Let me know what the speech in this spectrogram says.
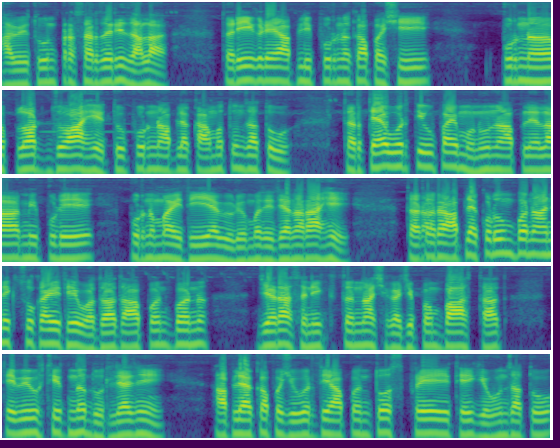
हवेतून प्रसार जरी झाला तरी इकडे आपली पूर्ण कपाशी पूर्ण प्लॉट जो आहे तो पूर्ण आपल्या कामातून जातो. तर त्यावरती उपाय म्हणून आपल्याला मी पुढे पूर्ण माहिती या व्हिडिओमध्ये देणार आहे. तर आपल्याकडून पण अनेक चुका इथे होतात. आपण पण जे रासायनिक तणनाशकाचे पंप असतात ते व्यवस्थित न धुतल्याने आपल्या कपाशीवरती आपण तो स्प्रे इथे घेऊन जातो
